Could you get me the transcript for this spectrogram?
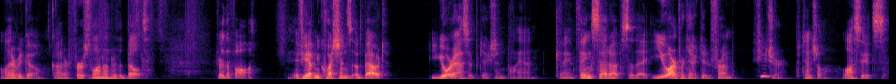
Well, there we go. Got our first one under the belt. For the fall. If you have any questions about your asset protection plan, getting things set up so that you are protected from future potential lawsuits,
